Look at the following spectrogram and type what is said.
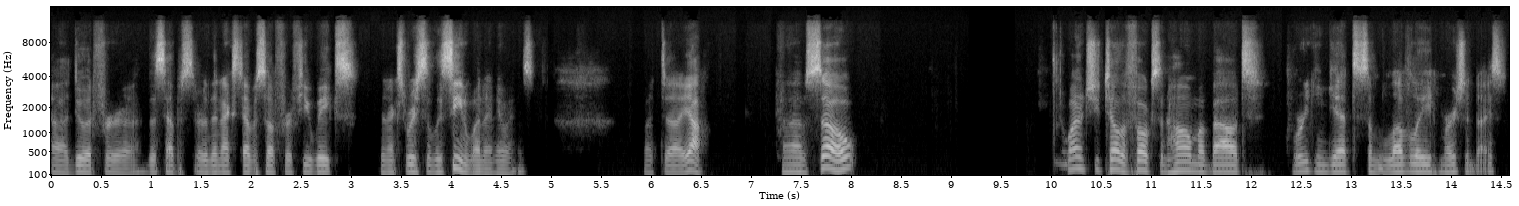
uh, do it for uh, this episode or the next episode for a few weeks. The next recently seen one, anyways. But uh, yeah. Um, so why don't you tell the folks at home about where you can get some lovely merchandise?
